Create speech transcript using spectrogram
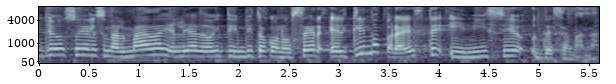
yo soy Alison Almada y el día de hoy te invito a conocer el clima para este inicio de semana.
